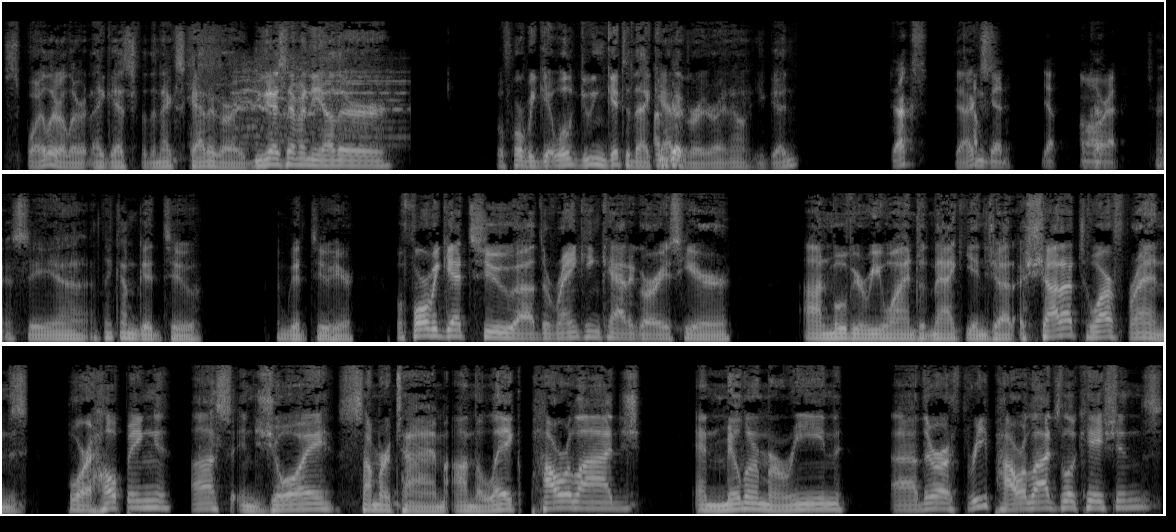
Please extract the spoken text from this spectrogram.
spoiler alert, I guess, for the next category. Do you guys have any other? Before we get, well, we can get to that category right now. You good? Dex, Dex? I'm good. Yep. I'm Okay. all right. Trying to see. Uh, I think I'm good too. I'm good too here. Before we get to uh, the ranking categories here on Movie Rewinds with Mackey and Judd, a shout out to our friends who are helping us enjoy summertime on the lake, Power Lodge and Miller Marine. Uh, there are three Power Lodge locations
